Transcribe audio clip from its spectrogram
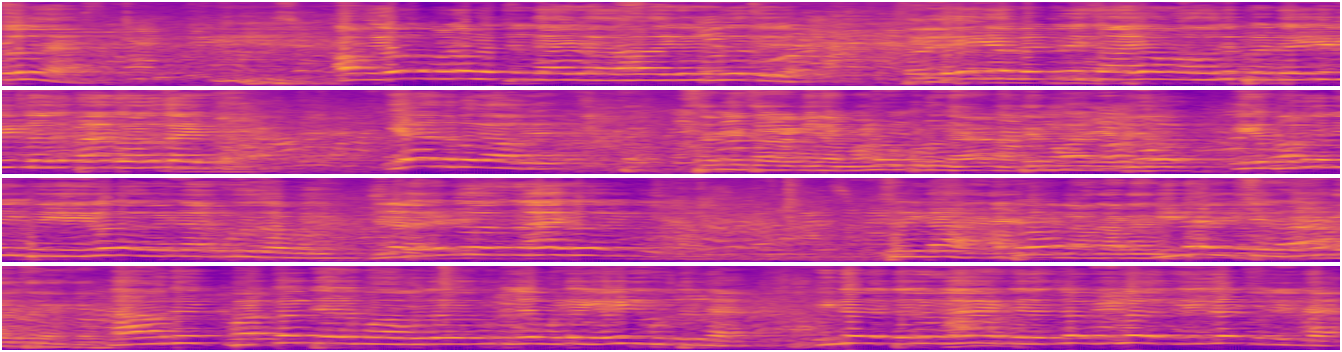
சொல்லுங்க. அவங்க எவ்வளவு மன வச்சிருக்காங்க எங்களுக்கு தெரியும். தைரியம் மெட்ரிஸ் ஆகி அவங்க வந்து இப்ப தைரியம் வீட்டுல வந்து பணத்தை அளவுக்கு ஆயிருக்கும் ஏன் அந்த மாதிரி ஆகுது? சரிங்க சார் நீங்க மனு கொடுங்க. நான் தீர்மானம் மனு- எழுதிடுறேன். இது மனு இப்ப இருபதாவது வெளிநாடு கொடுக்குது அவங்களுக்கு இந்த ரெண்டு வருஷத்துல இருபது சரிங்களா? அப்புறம் இன்னொரு விஷயம் நான் வந்து மக்கள் தேர்வு உதவிக்குள்ளே மட்டும் எழுதி கொடுத்துருந்தேன். இந்த இந்த தெருவுல இந்த இடத்துல வில்லுக்கு இல்லைன்னு சொல்லியிருந்தேன்.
